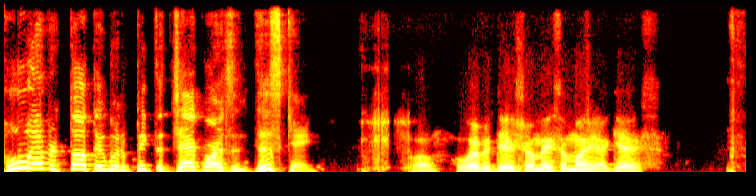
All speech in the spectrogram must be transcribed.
Whoever thought they would have picked the Jaguars in this game? Well, whoever did sure make some money, I guess.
